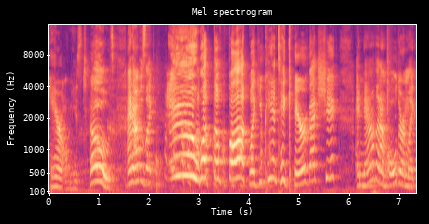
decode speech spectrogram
hair on his toes, and I was like, ew, what the fuck? Like you can't take care of that shit. And now that I'm older, I'm like,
